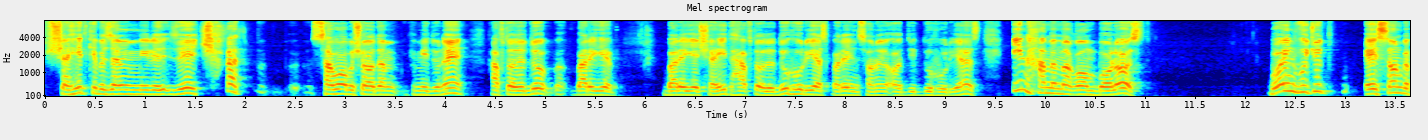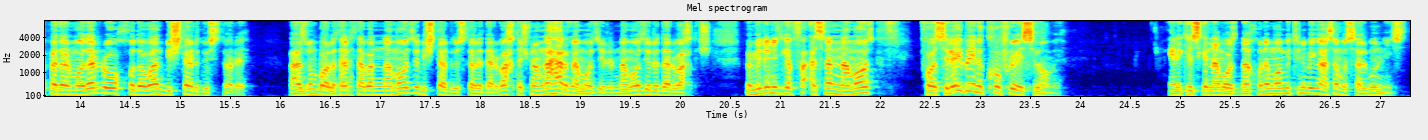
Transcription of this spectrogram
شهید که به زمین میریزه چقدر ثوابش آدم که می‌دونه 72 برای برای شهید 72 هوری است برای انسان های عادی دو هوری است. این همه مقام بالاست. با این وجود احسان به پدر مادر رو خداوند بیشتر دوست داره. و از اون بالاتر طبعا نماز بیشتر دوست داره در وقتشون هم نه هر نمازی رو نمازی رو در وقتش. و می‌دونید که اصلا نماز فاصله بین کفر و اسلامه. یعنی کسی که نماز نخونه ما می‌تونیم بگیم اصلا مسلمون نیست.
